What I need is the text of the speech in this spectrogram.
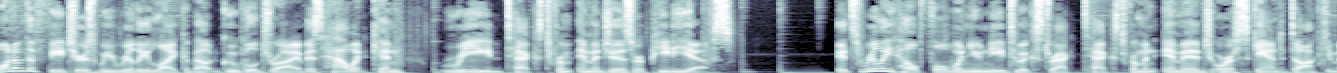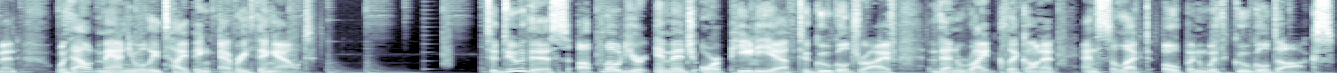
One of the features we really like about Google Drive is how it can read text from images or PDFs. It's really helpful when you need to extract text from an image or a scanned document without manually typing everything out. To do this, upload your image or PDF to Google Drive, then right-click on it and select Open with Google Docs.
